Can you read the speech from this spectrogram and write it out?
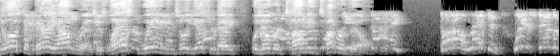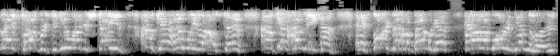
you lost to Barry Alvarez. His last win until yesterday was over Tommy Tuberville. Paul, listen, we're still the best conference, Did you understand. I don't care who we lost to. I don't care how many times. And as far as Alabama goes, how I wanted them to lose,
